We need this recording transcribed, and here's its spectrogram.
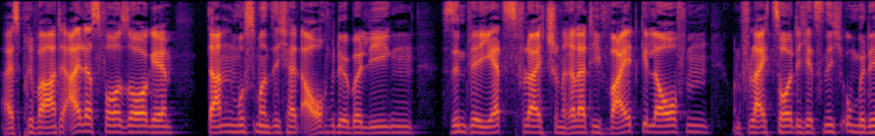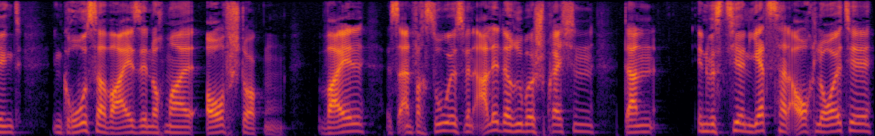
als private Altersvorsorge, dann muss man sich halt auch wieder überlegen, sind wir jetzt vielleicht schon relativ weit gelaufen und vielleicht sollte ich jetzt nicht unbedingt in großer Weise nochmal aufstocken, weil es einfach so ist, wenn alle darüber sprechen, dann investieren jetzt halt auch Leute,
